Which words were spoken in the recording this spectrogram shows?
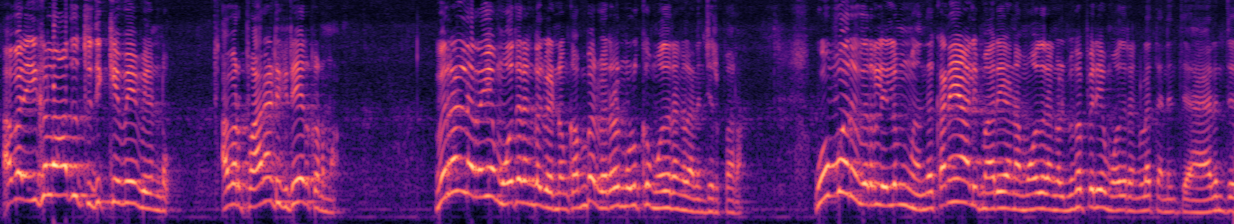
அவரை இகழாது துதிக்கவே வேண்டும். அவர் பாராட்டிக்கிட்டே இருக்கணுமா? விரல் நிறைய மோதிரங்கள் வேண்டும். கம்பர் விரல் முழுக்க மோதிரங்கள் அணிஞ்சிருப்பாராம். ஒவ்வொரு விரலிலும் அந்த கனையாளி மாதிரியான மோதிரங்கள் மிகப்பெரிய மோதிரங்களை தனித்து அணிந்து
